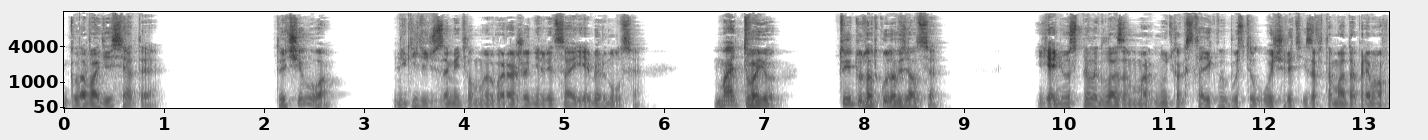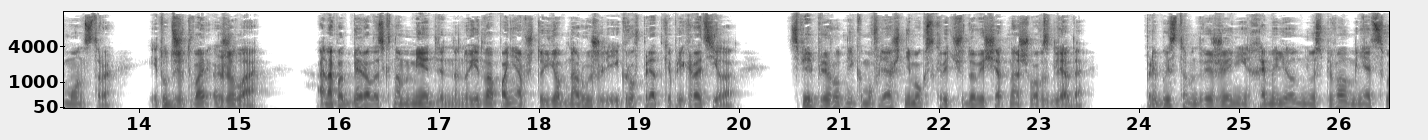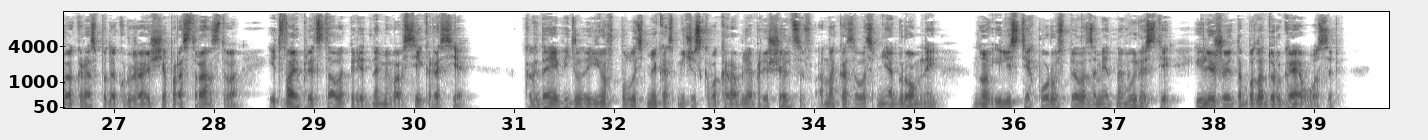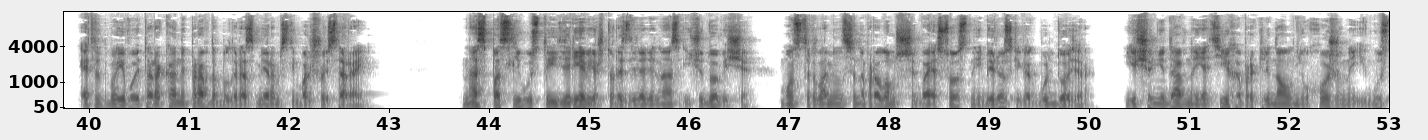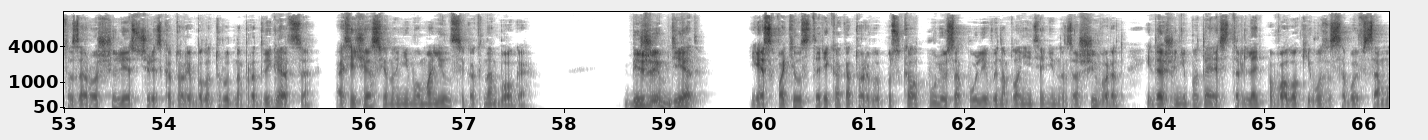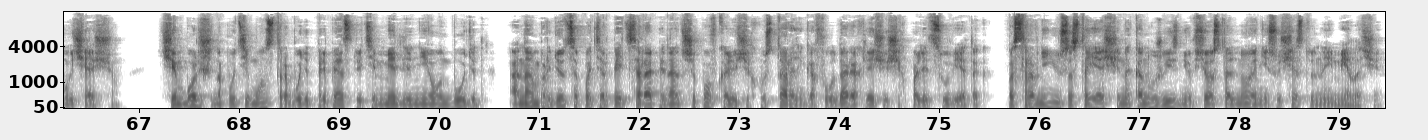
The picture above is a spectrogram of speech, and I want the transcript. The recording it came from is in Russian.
Глава десятая. «Ты чего?» Никитич заметил мое выражение лица и обернулся. «Мать твою! Ты тут откуда взялся?» Я не успел глазом моргнуть, как старик выпустил очередь из автомата прямо в монстра, и тут же тварь ожила. Она подбиралась к нам медленно, но едва поняв, что ее обнаружили, игру в прятки прекратила. Теперь природный камуфляж не мог скрыть чудовище от нашего взгляда. При быстром движении хамелеон не успевал менять свой окрас под окружающее пространство, и тварь предстала перед нами во всей красе. Когда я видел ее в полутьме космического корабля пришельцев, она казалась мне огромной, но или с тех пор успела заметно вырасти, или же это была другая особь. Этот боевой таракан и правда был размером с небольшой сарай. Нас спасли густые деревья, что разделяли нас и чудовище. Монстр ломился напролом, сшибая сосны и березки, как бульдозер. Еще недавно я тихо проклинал неухоженный и густо заросший лес, через который было трудно продвигаться, а сейчас я на него молился, как на бога. «Бежим, дед!» Я схватил старика, который выпускал пулю за пулей в инопланетянина за шиворот, и даже не пытаясь стрелять, поволок его за собой в самую чащу. Чем больше на пути монстра будет препятствий, тем медленнее он будет, а нам придется потерпеть царапины от шипов колючих кустарников и удары хлещущих по лицу веток. По сравнению со стоящей на кону жизнью, все остальное несущественные мелочи.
